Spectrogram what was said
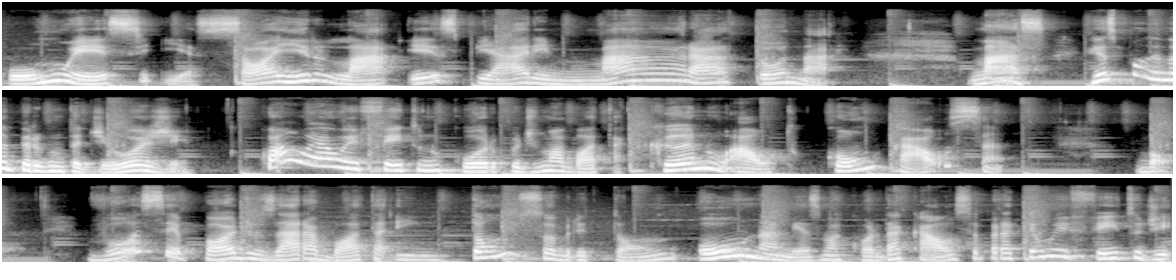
como esse e é só ir lá espiar e maratonar. Mas, respondendo a pergunta de hoje, qual é o efeito no corpo de uma bota cano alto com calça? Bom, você pode usar a bota em tom sobre tom ou na mesma cor da calça para ter um efeito de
